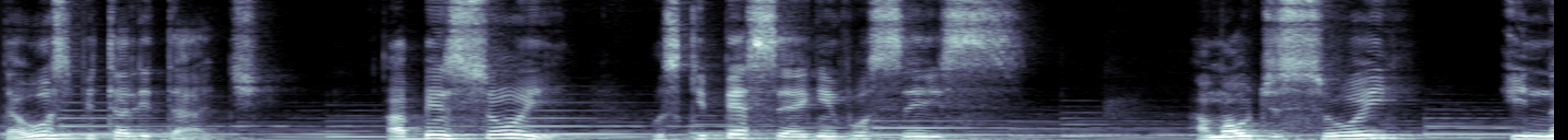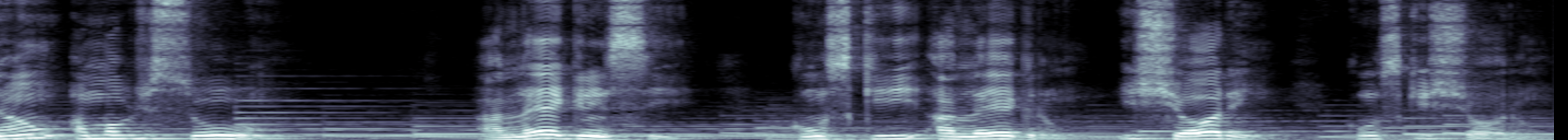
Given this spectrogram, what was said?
da hospitalidade. Abençoe os que perseguem vocês. Amaldiçoe e não amaldiçoam. Alegrem-se com os que alegram e chorem com os que choram.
